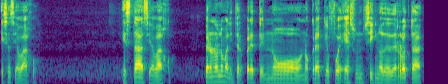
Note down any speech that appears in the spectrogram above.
es hacia abajo, está hacia abajo. Pero no lo malinterprete, no, no crea que fue, es un signo de derrota,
